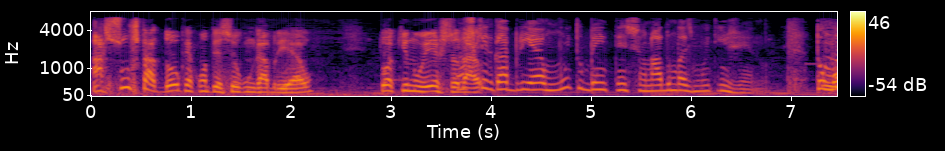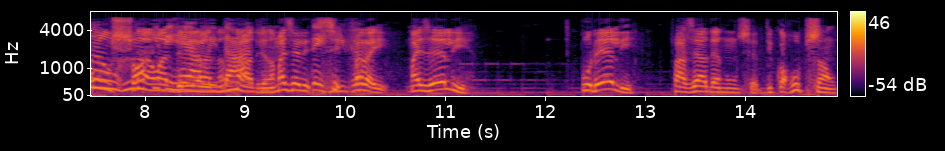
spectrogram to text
assustador que aconteceu com o Gabriel. Tô aqui no extra Eu da. Acho que Gabriel é muito bem intencionado, mas muito ingênuo. Tomou não, um choque não, Adriana, de realidade. Não, Adriana, mas ele. Terrível. Se, peraí, mas ele, por ele fazer a denúncia de corrupção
